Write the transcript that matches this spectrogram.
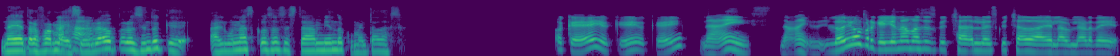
No hay otra forma de decirlo, pero siento que algunas cosas estaban bien documentadas. Ok, ok, ok. Nice, nice. Lo digo porque yo nada más he escuchado, lo he escuchado a él hablar de,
